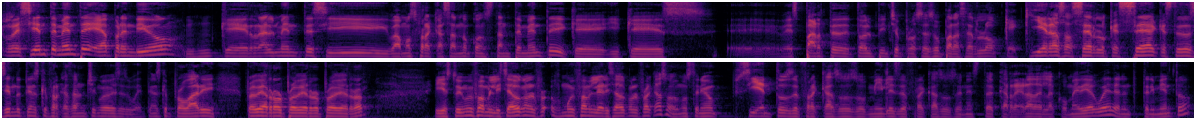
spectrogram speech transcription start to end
recientemente he aprendido que realmente sí vamos fracasando constantemente y que, y que es, eh, es parte de todo el pinche proceso para hacer lo que quieras hacer, lo que sea que estés haciendo, tienes que fracasar un chingo de veces, güey. Tienes que probar y prueba y error, prueba y error, prueba y error. Y estoy muy familiarizado con el, muy familiarizado con el fracaso. Hemos tenido cientos de fracasos o miles de fracasos en esta carrera de la comedia, güey, del entretenimiento.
